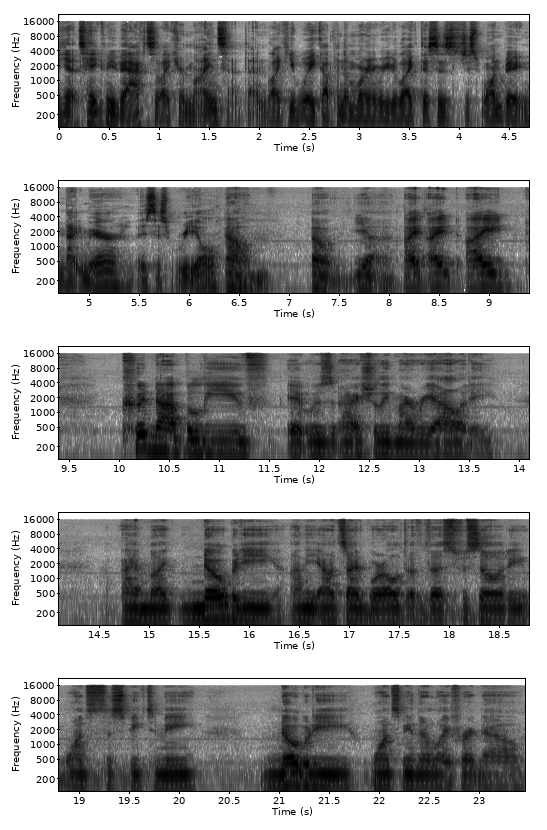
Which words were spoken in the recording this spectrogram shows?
yeah, take me back to like your mindset then. Like you wake up in the morning where you're like, this is just one big nightmare. Is this real? Um, oh yeah, I I I could not believe it was actually my reality. I'm like nobody on the outside world of this facility wants to speak to me. Nobody wants me in their life right now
